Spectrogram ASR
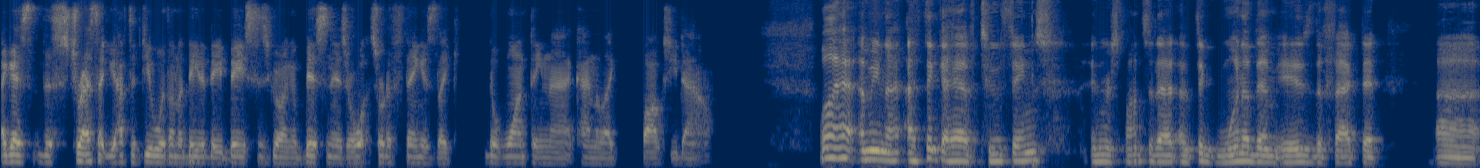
I guess the stress that you have to deal with on a day to day basis, growing a business, or what sort of thing is like the one thing that kind of like bogs you down? Well, I, ha- I mean, I, I think I have two things in response to that. I think one of them is the fact that uh,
